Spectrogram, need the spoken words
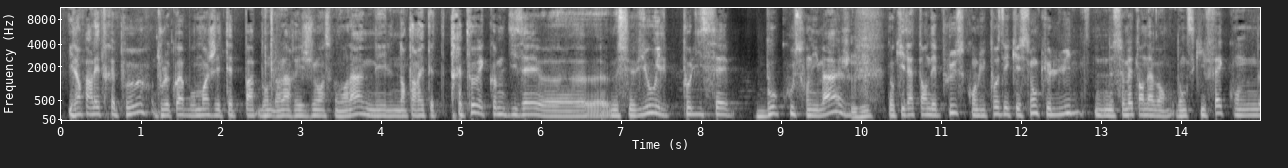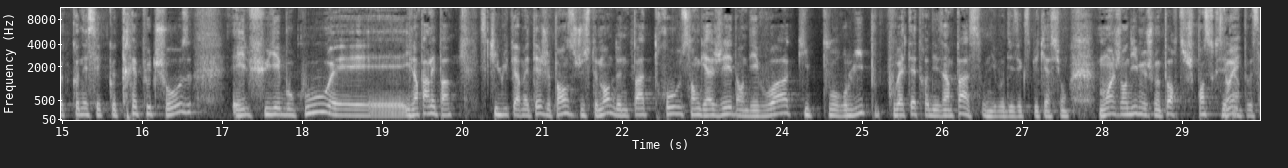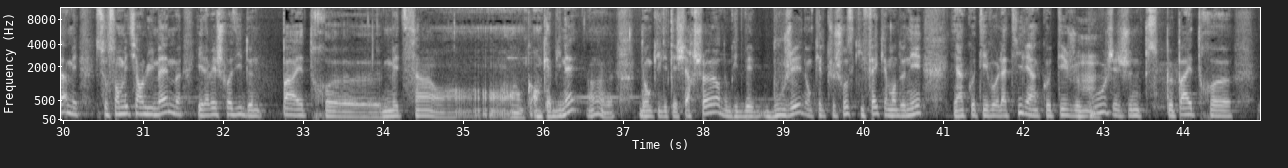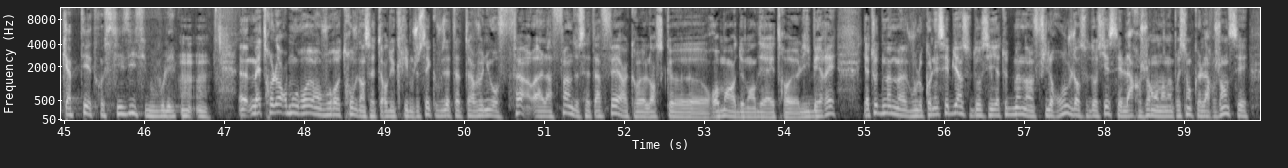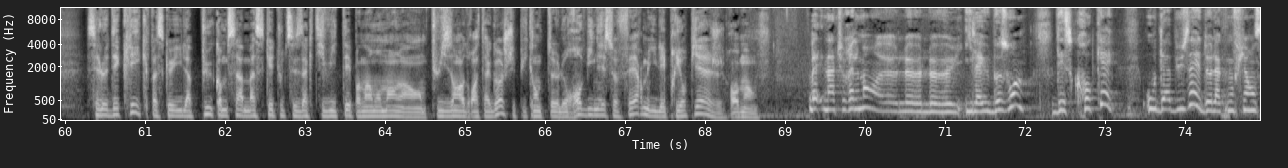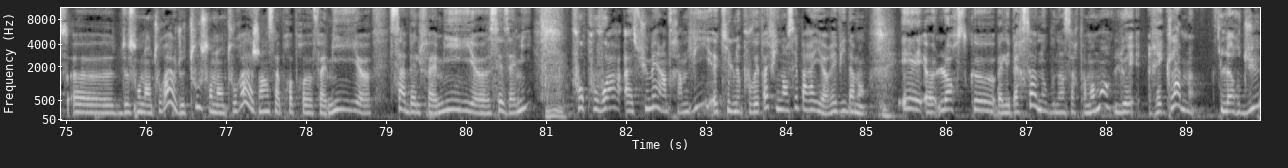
Il en parlait très peu. En les cas, bon, moi, j'étais pas bon dans la région à ce moment-là, mais il n'en parlait très peu. Et comme disait euh, Monsieur View, il polissait beaucoup son image. Mhm. Donc il attendait plus qu'on lui pose des questions que lui ne se mette en avant. Donc ce qui fait qu'on ne connaissait que très peu de choses et il fuyait beaucoup et il n'en parlait pas. Qui lui permettait, je pense, justement de ne pas trop s'engager dans des voies qui pour lui pouvaient être des impasses au niveau des explications. Moins j'en dis, mieux je me porte. Je pense que c'était un peu ça, mais sur son métier en lui-même, il avait choisi de ne pas être euh, médecin en, en, cabinet, hein. donc il était chercheur, donc il devait bouger, donc quelque chose qui fait qu'à un moment donné, il y a un côté volatile et un côté je hmm. bouge et je ne peux pas être euh, capté, être saisi, si vous voulez. Hmm, hmm. Euh, Maître Laure Moureux, on vous retrouve dans cette heure du crime. Je sais que vous êtes intervenu au fin, à la fin de cette affaire, lorsque Roman a demandé à être libéré. Il y a tout de même, vous le connaissez bien ce dossier, il y a tout de même un fil rouge dans ce dossier, c'est l'argent. On a l'impression que l'argent, c'est c'est le déclic parce qu'il a pu comme ça masquer toutes ses activités pendant un moment en puisant à droite à gauche et puis quand le robinet se ferme, il est pris au piège, Roman. Mais naturellement, euh, le, le, il a eu besoin d'escroquer ou d'abuser de la confiance euh, de son entourage, de tout son entourage, hein, sa propre famille, euh, sa belle famille, euh, ses amis, mmh. pour pouvoir assumer un train de vie qu'il ne pouvait pas financer par ailleurs, évidemment. Mmh. Et lorsque bah, les personnes, au bout d'un certain moment, lui réclament leur dû,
